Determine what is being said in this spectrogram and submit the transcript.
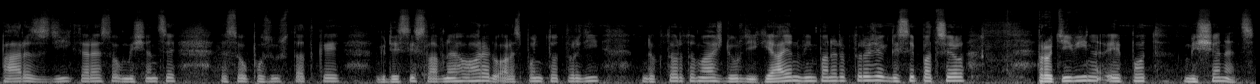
pár zdí, které jsou v myšenci, jsou pozůstatky kdysi slavného hradu. Alespoň to tvrdí doktor Tomáš Durdík. Já jen vím, pane doktore, že kdysi patřil protivín i pod myšenec.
